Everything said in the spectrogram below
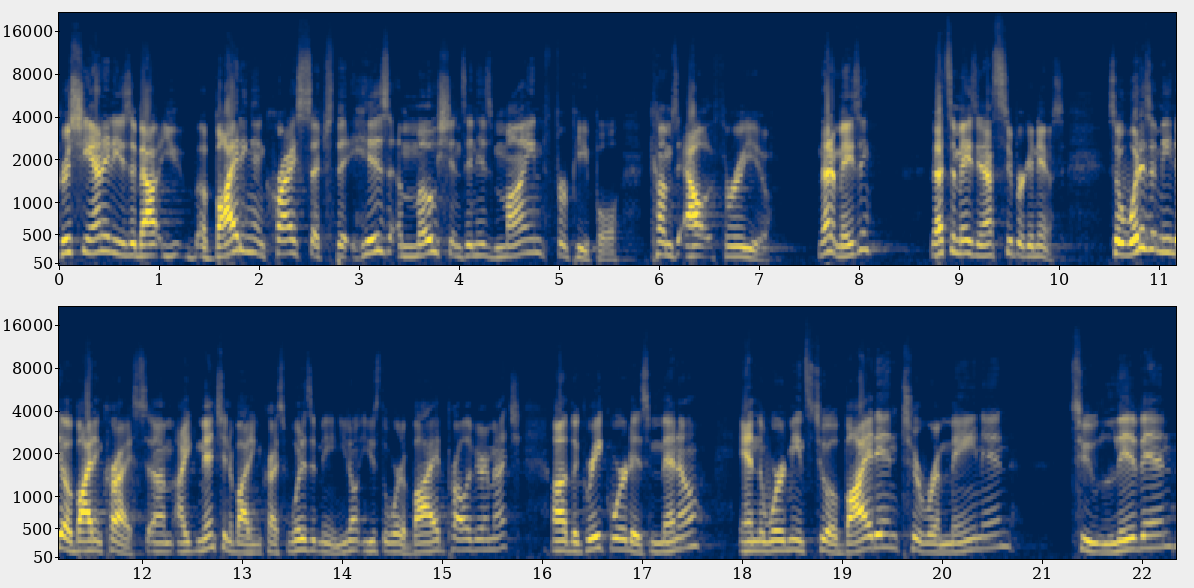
Christianity is about you abiding in Christ such that his emotions and his mind for people comes out through you. Isn't that amazing? That's amazing. That's super good news. So, what does it mean to abide in Christ? Um, I mentioned abiding in Christ. What does it mean? You don't use the word abide probably very much. Uh, the Greek word is meno, and the word means to abide in, to remain in, to live in,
